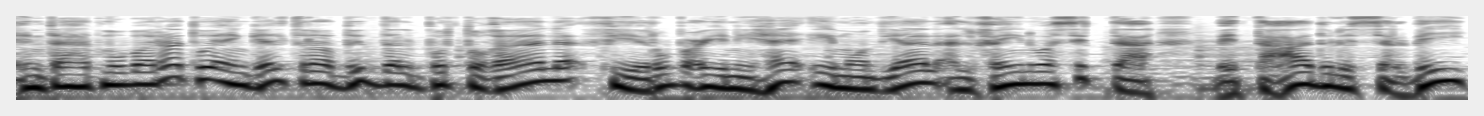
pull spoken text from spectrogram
انتهت مباراة إنجلترا ضد البرتغال في ربع نهائي مونديال 2006 بالتعادل السلبي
